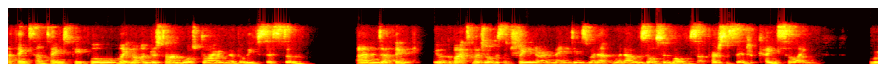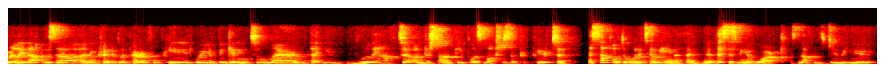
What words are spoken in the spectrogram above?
I think sometimes people might not understand what's driving their belief system. And I think you know, go back to my job as a trainer and many days when I, when I was also involved in sort of person-centered counselling really that was a, an incredibly powerful period where you're beginning to learn that you really have to understand people as much as they're prepared to. And some folk don't want to tell you anything. You know, this is me at work. It's nothing to do with you.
